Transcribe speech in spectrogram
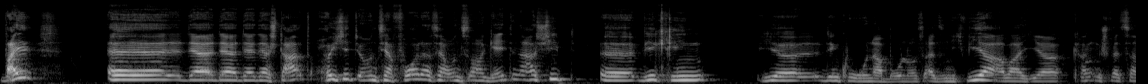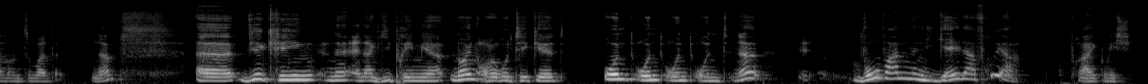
Weil äh, der, der, der, der Staat heuchelt uns ja vor, dass er uns noch Geld in den Arsch schiebt. Äh, wir kriegen hier den Corona-Bonus. Also nicht wir, aber hier Krankenschwestern und so weiter. Ne? Äh, wir kriegen eine Energieprämie, 9-Euro-Ticket und, und, und, und. Ne? Wo waren denn die Gelder früher? Frage ich mich.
